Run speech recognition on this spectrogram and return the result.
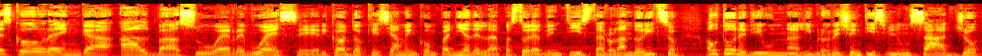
Francesco Renga Alba su RVS. Ricordo che siamo in compagnia del pastore avventista Rolando Rizzo, autore di un libro recentissimo, un saggio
